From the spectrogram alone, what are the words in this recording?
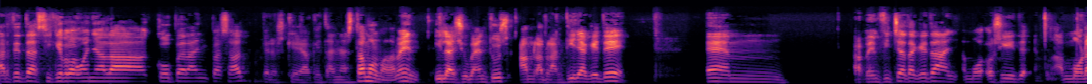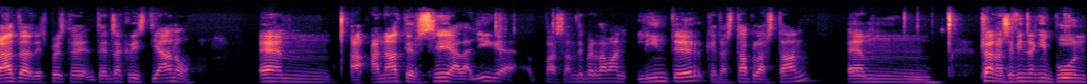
Arteta sí que va guanyar la Copa l'any passat, però és que aquest any està molt malament. I la Juventus, amb la plantilla que té, eh, havent fitxat aquest any, o sigui, Morata, després te, tens a Cristiano, eh, anar tercer a la Lliga, passant per davant l'Inter, que t'està aplastant. Eh, clar, no sé fins a quin punt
